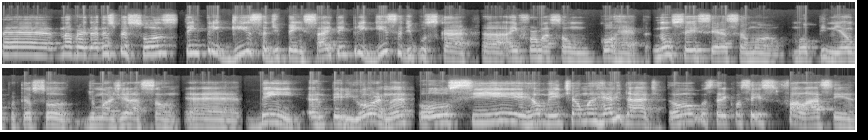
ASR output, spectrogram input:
é, na verdade, as pessoas têm preguiça de pensar e têm preguiça de buscar a, a informação correta. Não sei se essa é uma, uma opinião porque eu sou de uma geração é, bem anterior, né? Ou se realmente é uma realidade. Então, eu gostaria que vocês falassem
